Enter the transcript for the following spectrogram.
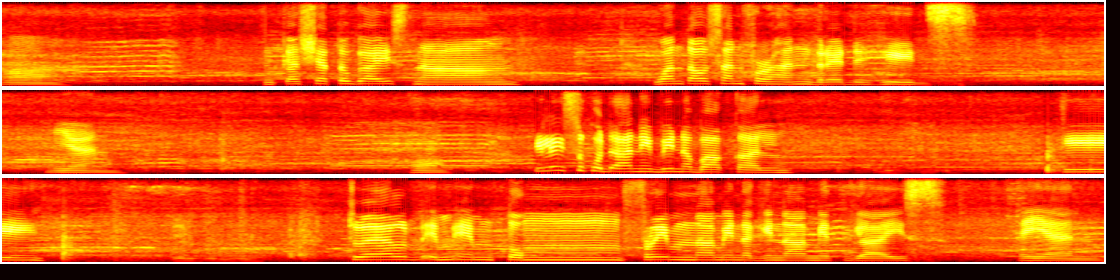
Ah. Kasya to guys ng 1,400 heads. Yan. Oh. Pilay sukod ani binabakal. Okay. 12 mm tong frame namin na ginamit guys. Ayan.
